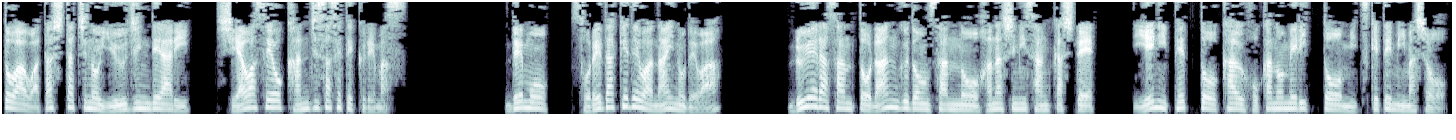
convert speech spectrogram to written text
トは私たちの友人であり、幸せを感じさせてくれます。でも、それだけではないのでは？ルエラさんとラングドンさんのお話に参加して、家にペットを飼う他のメリットを見つけてみましょう。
